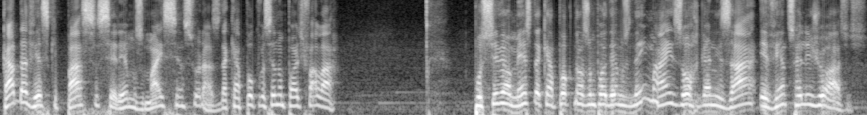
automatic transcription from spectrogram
Cada vez que passa, seremos mais censurados. Daqui a pouco você não pode falar. Possivelmente, daqui a pouco, nós não podemos nem mais organizar eventos religiosos.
